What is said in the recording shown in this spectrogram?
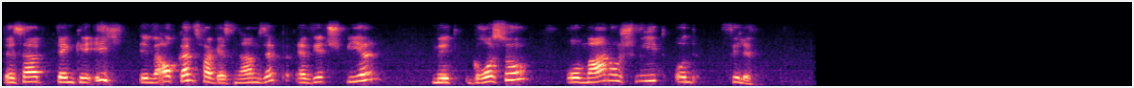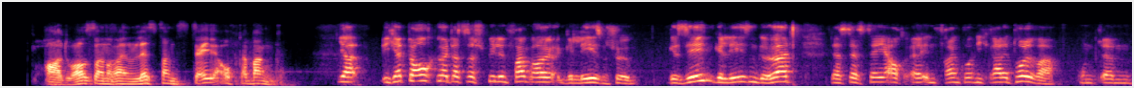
Deshalb denke ich, den wir auch ganz vergessen haben, Sepp, er wird spielen mit Grosso, Romano Schmid und Philipp. Oh, du haust dann rein und lässt dann Stay auf der Bank. Ja, ich habe doch auch gehört, dass das Spiel in Frankfurt, gelesen, schön, gesehen, gelesen, gehört, dass der Stay auch äh, in Frankfurt nicht gerade toll war. Und ähm,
